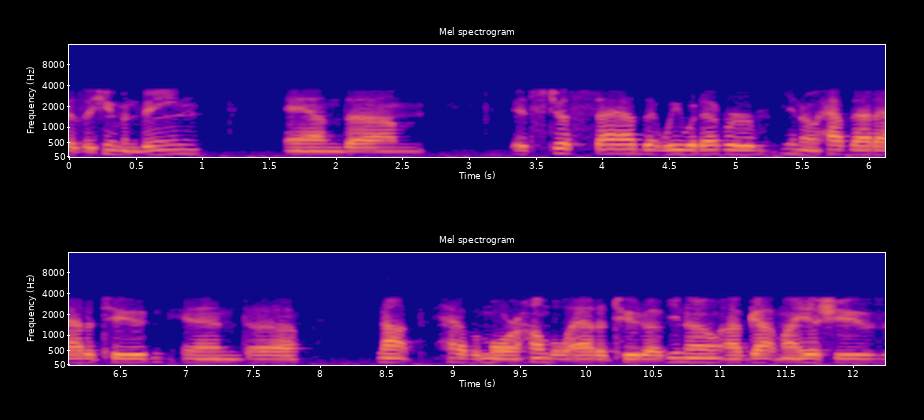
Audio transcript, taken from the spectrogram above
as a human being, and um, it's just sad that we would ever, you know, have that attitude and uh, not have a more humble attitude of, you know, I've got my issues.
